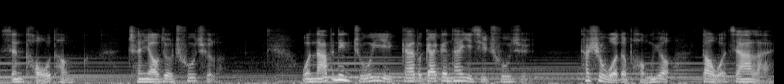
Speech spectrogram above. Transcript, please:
嫌头疼。陈瑶就出去了。我拿不定主意该不该跟他一起出去。他是我的朋友，到我家来，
